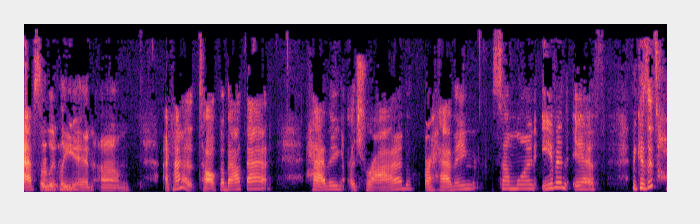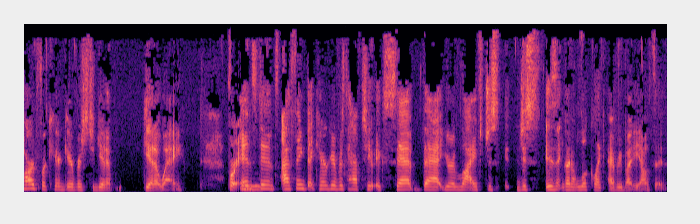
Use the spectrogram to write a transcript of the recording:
Absolutely. Mhm. And um I kind of talk about that having a tribe or having someone even if because it's hard for caregivers to get a get away. For Mhm. instance, I think that caregivers have to accept that your life just just isn't going to look like everybody else's.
